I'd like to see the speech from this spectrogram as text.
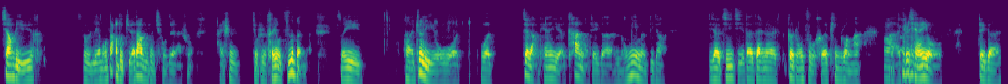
相比于就是联盟大部绝大部分球队来说，还是就是很有资本的，所以呃，这里我我这两天也看了这个农民们比较比较积极的在那儿各种组合拼装啊啊、之前有这个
